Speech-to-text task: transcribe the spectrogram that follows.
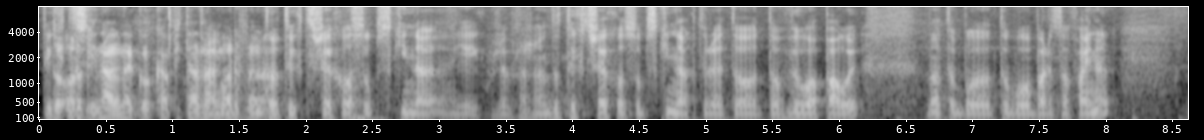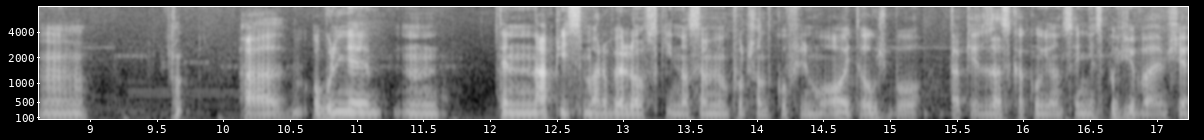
tych, do oryginalnego kapitana tak, Marvela. Do tych trzech osób z kina, jej, przepraszam, do tych trzech osób z kina, które to, to wyłapały, no to było, to było bardzo fajne. Mm. A ogólnie mm, ten napis marvelowski na samym początku filmu, oj to już było takie zaskakujące, nie spodziewałem się.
